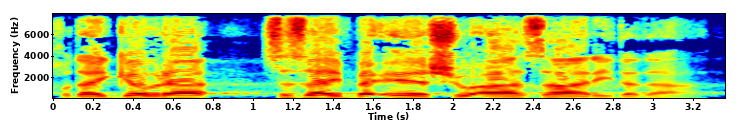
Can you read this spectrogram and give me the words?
خدای گەورە سزای بەئێش و ئازاری دەدات.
